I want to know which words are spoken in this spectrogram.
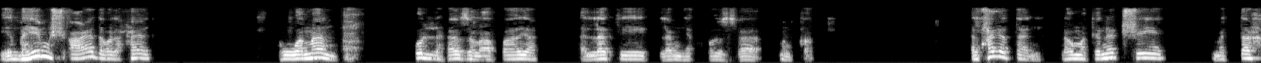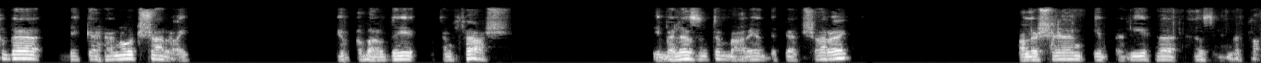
يبقى هي مش إعادة ولا حاجة هو من كل هذه العطايا التي لم يأخذها من قبل. الحاجة الثانية لو ما كانتش متاخدة بكهنوت شرعي يبقى برضه ما تنفعش. يبقى لازم تبقى على يد كاهن شرعي علشان يبقى ليها هذه المتعة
